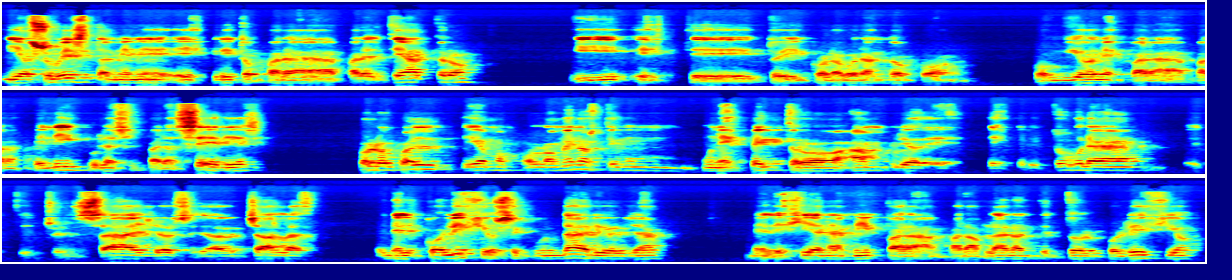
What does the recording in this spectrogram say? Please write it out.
y a su vez también he, escrito para, el teatro y este, estoy colaborando con, con guiones para, para películas y para series. Por lo cual, digamos, por lo menos tengo un, espectro amplio de, escritura, he hecho ensayos, he dado charlas. En el colegio secundario ya me elegían a mí para, hablar ante todo el colegio.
